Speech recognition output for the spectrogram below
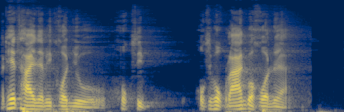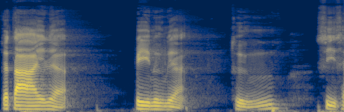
ประเทศไทยเนี่ยมีคนอยู่หกสิบหกสิบหกล้านกว่าคนเนี่ย จะตายเนี่ย ปีหนึ่งเนี่ยถึง สี่แส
